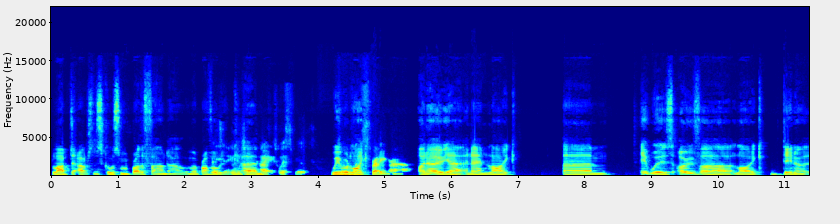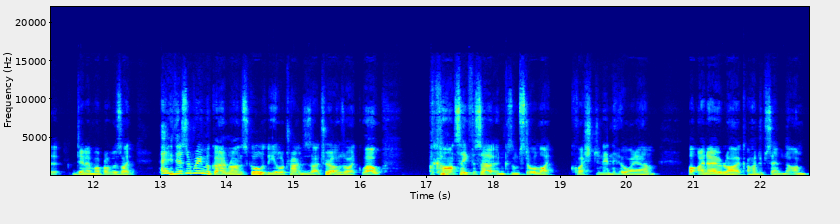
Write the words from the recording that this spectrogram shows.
blabbed it out to the school. So my brother found out, and my brother was um, like whispers. we were of, like spreading around. I know, yeah, and then like, um, it was over like dinner. Dinner. My brother was like, "Hey, there's a rumor going around school that you're trans. Is that true?" I was like, "Well, I can't say for certain because I'm still like questioning who I am, but I know like 100 percent that I'm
